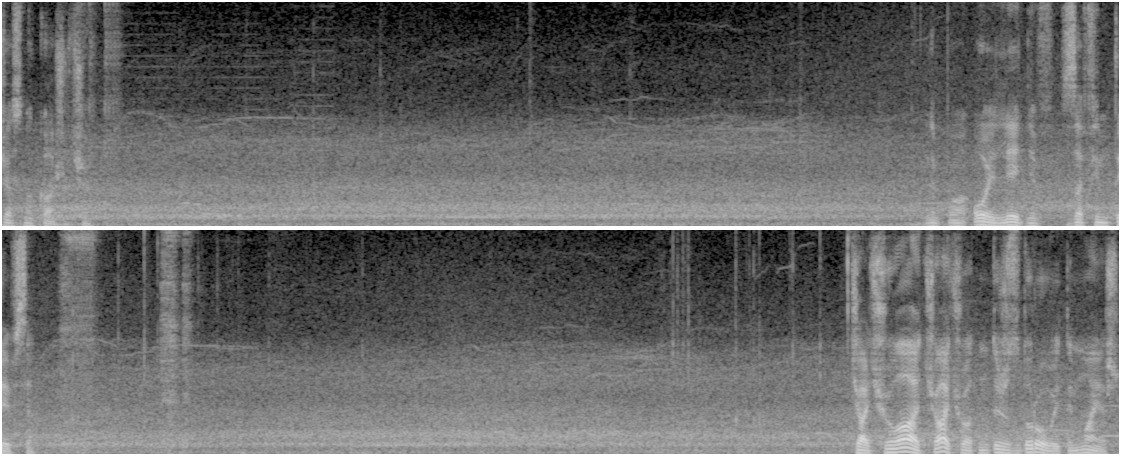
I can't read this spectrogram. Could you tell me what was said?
Чесно кажучи. Не по... Ой, Леднєв зафінтився. Чачуа, чачуа, ну ти ж здоровий, ти маєш.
